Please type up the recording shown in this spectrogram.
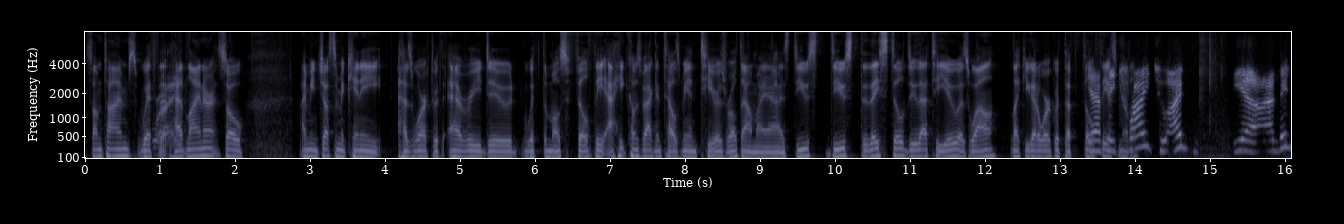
sometimes with the headliner. So, I mean, Justin McKinney has worked with every dude with the most filthy. He comes back and tells me, and tears roll down my eyes. Do you do you do they still do that to you as well? Like you got to work with the filthiest. Yeah, they middle. try to. I, yeah, they,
